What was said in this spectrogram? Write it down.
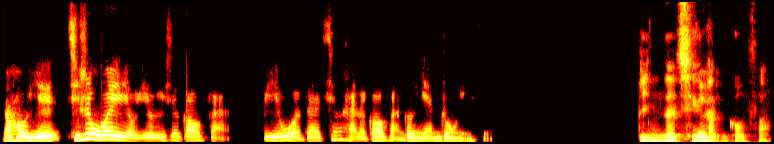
然后也其实我也有有一些高反，比我在青海的高反更严重一些。比你在青海的高反？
